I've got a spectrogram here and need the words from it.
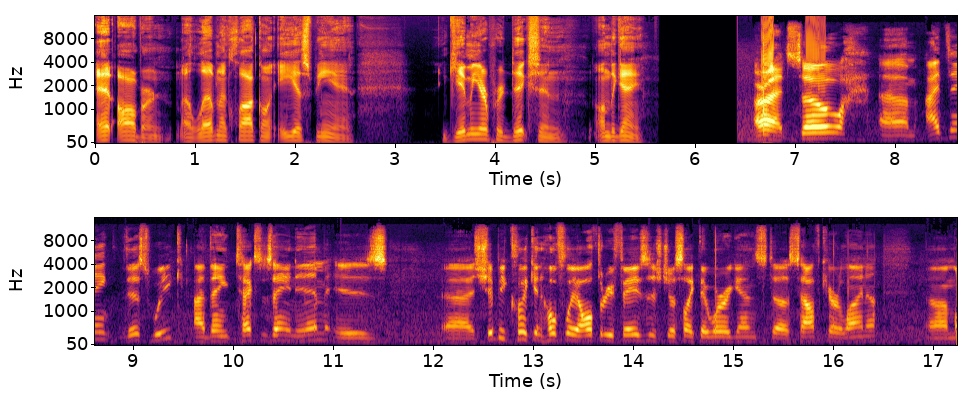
at Auburn, 11 o'clock on ESPN. Give me your prediction on the game. All right, so um, I think this week, I think Texas A&M is uh, should be clicking. Hopefully, all three phases, just like they were against uh, South Carolina. Um,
